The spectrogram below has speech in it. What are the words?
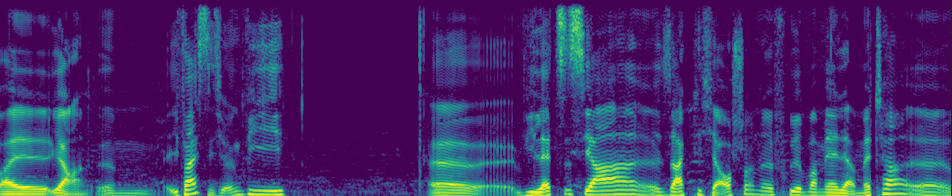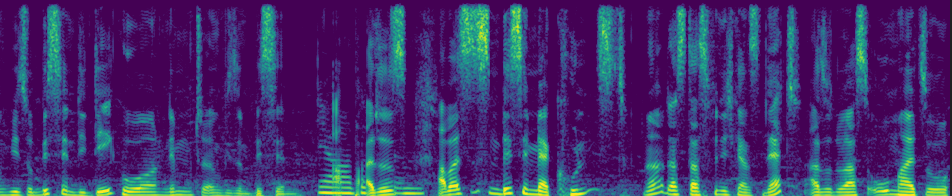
weil ja, ähm, ich weiß nicht, irgendwie äh, wie letztes Jahr äh, sagte ich ja auch schon, äh, früher war mehr Lametta, äh, irgendwie so ein bisschen die Deko nimmt irgendwie so ein bisschen Ja, ab. Also es, aber es ist ein bisschen mehr Kunst, ne? das, das finde ich ganz nett. Also du hast oben halt so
